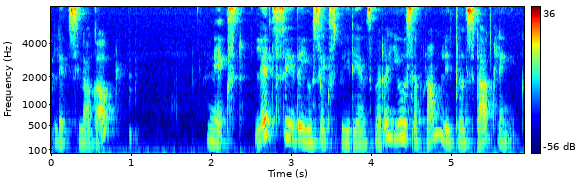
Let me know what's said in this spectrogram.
Let's log out. Next, let's see the user experience for a user from Little Star Clinic.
